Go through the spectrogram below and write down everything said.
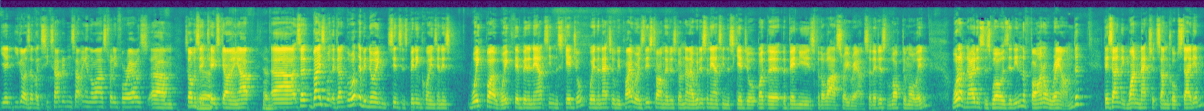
Yeah, you guys had like six hundred and something in the last twenty four hours. Um, so obviously it keeps going up. Yeah. Uh, so basically, what they've done, what they've been doing since it's been in Queensland is week by week they've been announcing the schedule where the match will be played. Whereas this time they've just gone, no, no, we're just announcing the schedule, like the the venues for the last three rounds. So they've just locked them all in. What I've noticed as well is that in the final round, there's only one match at Suncorp Stadium.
